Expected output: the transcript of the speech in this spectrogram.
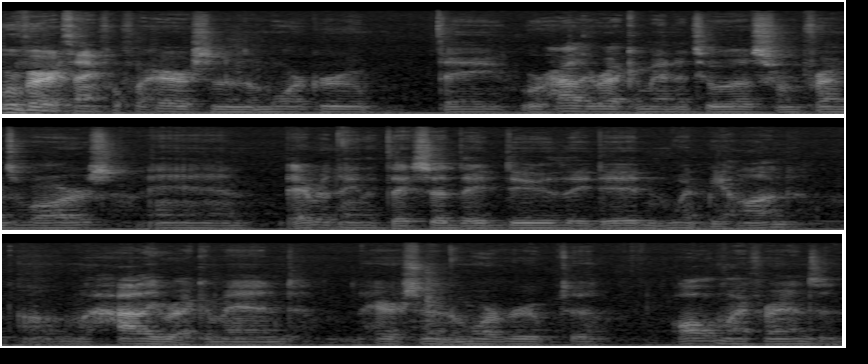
we're very thankful for Harrison and the Mohr Group. They were highly recommended to us from friends of ours, and everything that they said they'd do, they did and went beyond. Um, I highly recommend Harrison and the Mohr Group to all of my friends and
